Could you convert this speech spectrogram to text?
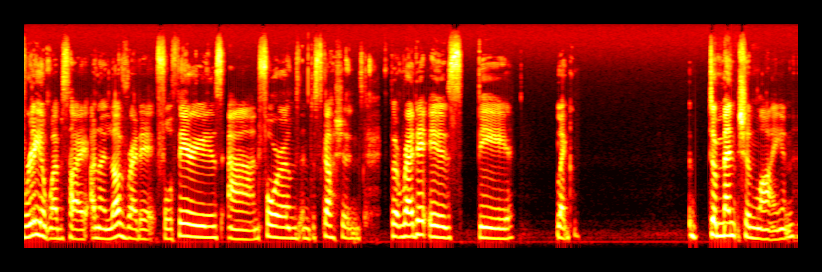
brilliant website, and I love Reddit for theories and forums and discussions. But Reddit is the like dimension line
